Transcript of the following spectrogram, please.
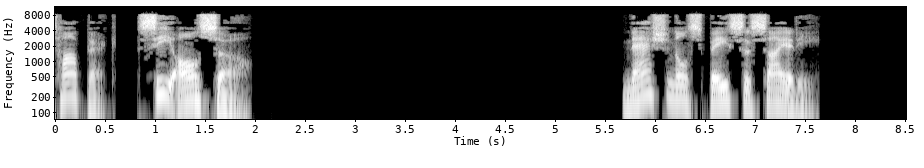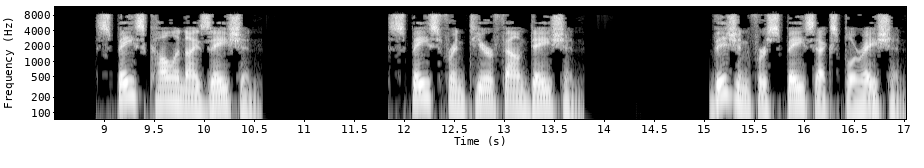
Topic. See also National Space Society Space colonization Space Frontier Foundation Vision for space exploration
